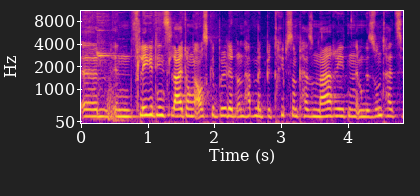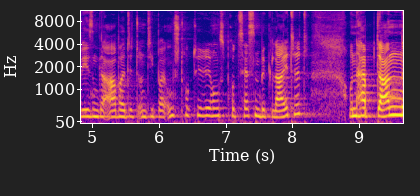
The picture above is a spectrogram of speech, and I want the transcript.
ähm, in Pflegedienstleitungen ausgebildet und habe mit Betriebs- und Personalräten im Gesundheitswesen gearbeitet und die bei Umstrukturierungsprozessen begleitet und habe dann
